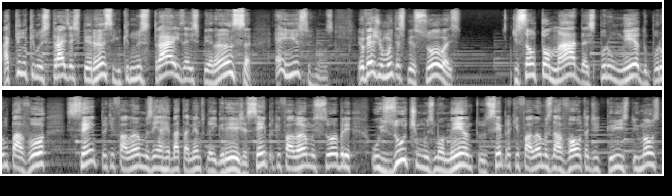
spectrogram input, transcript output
aquilo que nos traz a esperança, e o que nos traz a esperança é isso, irmãos. Eu vejo muitas pessoas que são tomadas por um medo, por um pavor, sempre que falamos em arrebatamento da igreja, sempre que falamos sobre os últimos momentos, sempre que falamos na volta de Cristo. Irmãos,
